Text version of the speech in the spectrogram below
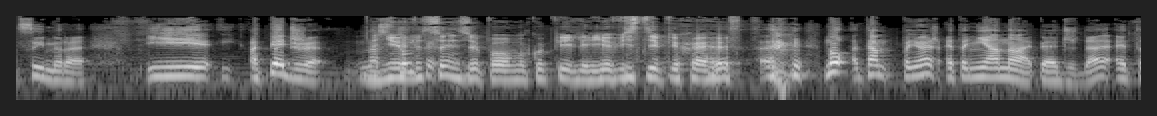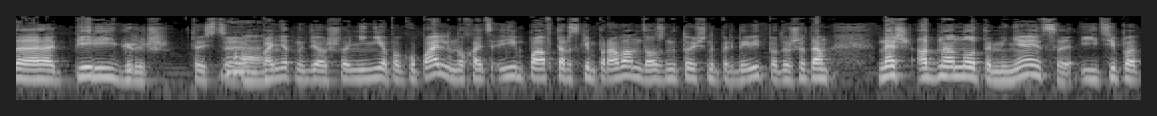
Циммера. И, опять же, на нее лицензию, по-моему, купили, ее везде пихают. Ну, там, понимаешь, это не она, опять же, да, это переигрыш. То есть, а. понятное дело, что они не покупали, но хоть им по авторским правам должны точно предъявить, потому что там, знаешь, одна нота меняется, и типа,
